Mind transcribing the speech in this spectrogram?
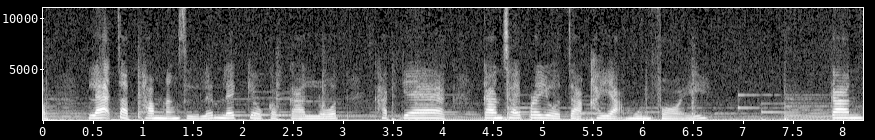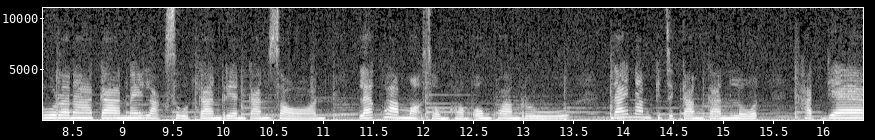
พ และจัดทำหนังสือเล่มเล็กเกี่ยวกับการลด คัดแยก การใช้ประโยชน์จากขยะมูลฝอย การบูรณาการในหลักสูตรการเรียนการสอน และความเหมาะสมขององค์ความรู้ ได้นำกิจกรรมการลด คัดแยก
